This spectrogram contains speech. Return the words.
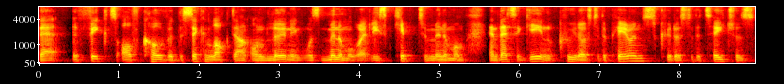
that effects of COVID, the second lockdown on learning was minimal, or at least kept to minimum. And that's again, kudos to the parents, kudos to the teachers.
